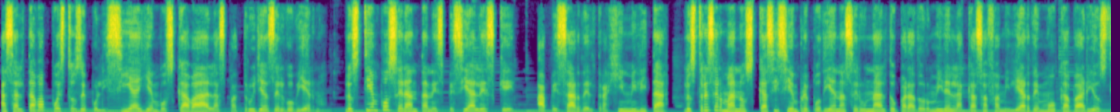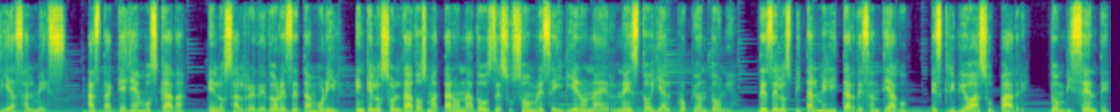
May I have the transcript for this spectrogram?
asaltaba puestos de policía y emboscaba a las patrullas del gobierno. Los tiempos eran tan especiales que, a pesar del trajín militar, los tres hermanos casi siempre podían hacer un alto para dormir en la casa familiar de Moca varios días al mes. Hasta aquella emboscada, en los alrededores de Tamboril, en que los soldados mataron a dos de sus hombres e hirieron a Ernesto y al propio Antonio. Desde el Hospital Militar de Santiago, escribió a su padre, don Vicente,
